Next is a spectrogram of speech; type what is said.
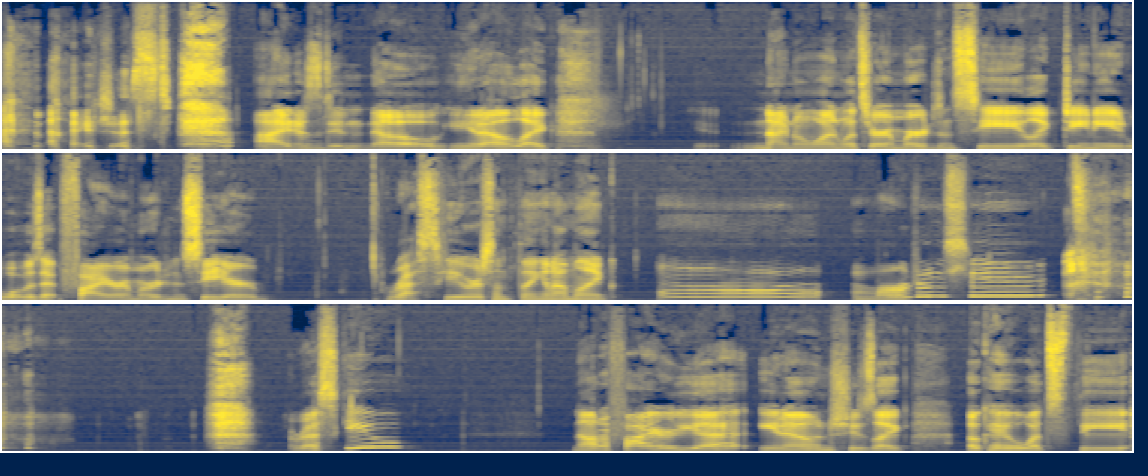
And I just I just didn't know, you know, like 911 what's your emergency? Like do you need what was it? Fire emergency or rescue or something? And I'm like, emergency? rescue? Not a fire yet, you know? And she's like, okay, what's the,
